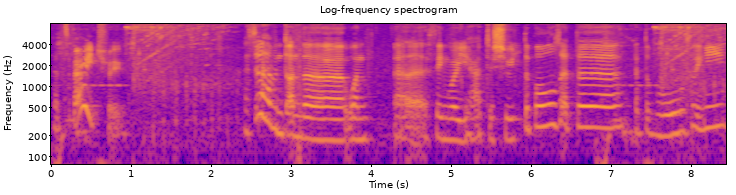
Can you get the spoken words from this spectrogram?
That's very true. I still haven't done the one uh, thing where you had to shoot the balls at the at the wall thingy.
